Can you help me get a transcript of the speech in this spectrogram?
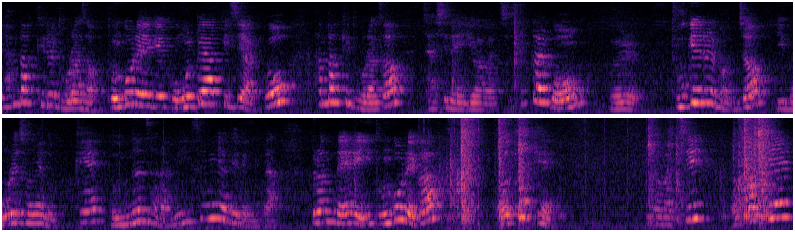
한 바퀴를 돌아서 돌고래에게 공을 빼앗기지 않고 한 바퀴 돌아서 자신의 이와 같이 색깔공을 두 개를 먼저 이 모래성에 놓게 놓는 사람이 승리하게 됩니다. 그런데 이 돌고래가 어떻게 이와 같이 어떻게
